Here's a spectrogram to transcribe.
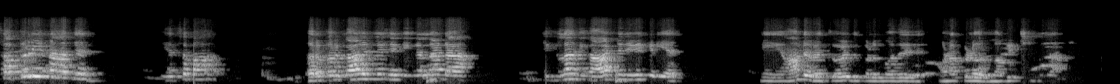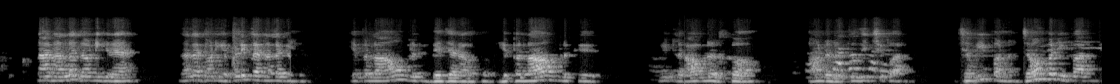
சபரிநாதன். எசமா வரப்போற காலங்களில் நீங்க எல்லாம்டா நீங்கெல்லாம் நீங்க ஆர்டினரியே கிடையாது. நீ ஆண்டவரை தொழுது கொள்ளும் போது உனக்குள்ள ஒரு மகிழ்ச்சி நான் நல்லா கவனிக்கிறேன். நல்லா கவனிக்க பிள்ளைங்கள நல்லா கவனிக்க எப்பெல்லாம் உங்களுக்கு பேஜாராகுதோ எப்பெல்லாம் உங்களுக்கு வீட்டுல ப்ராப்ளம் இருக்கோ ஆண்டவரை துதிச்சு பாருங்க. ஜபி பண்ண ஜபம் பண்ணி பாருங்க.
